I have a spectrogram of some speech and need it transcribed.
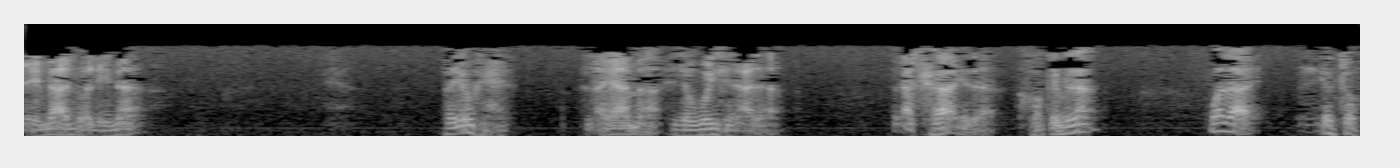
العباد والإماء فينكح الأيام يزوجهن على الأكفاء إذا خطبنا ولا يترك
